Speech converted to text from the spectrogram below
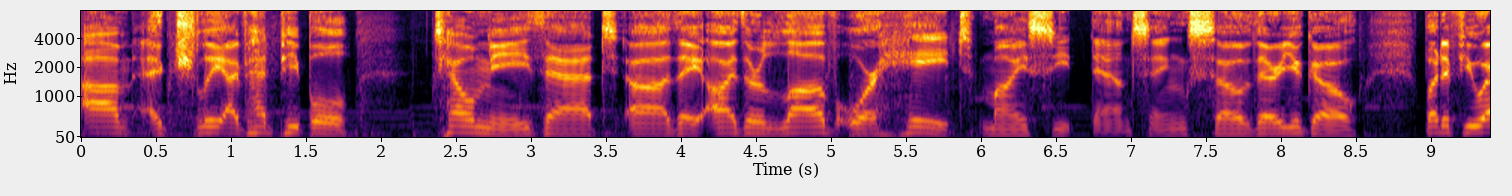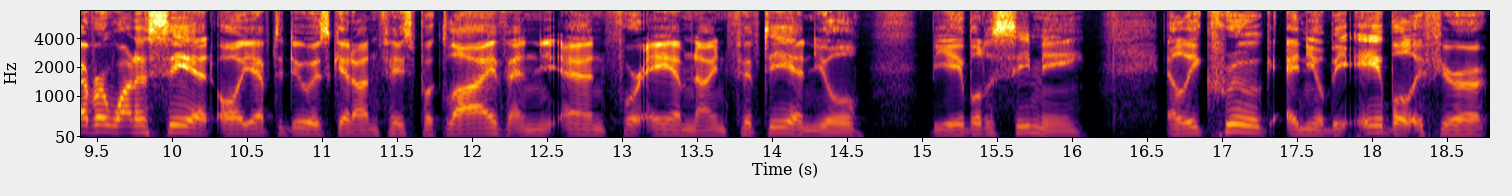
Um, actually, I've had people tell me that uh, they either love or hate my seat dancing. So there you go. But if you ever want to see it, all you have to do is get on Facebook Live and and for AM 950, and you'll be able to see me. Ellie Krug, and you'll be able, if you're,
